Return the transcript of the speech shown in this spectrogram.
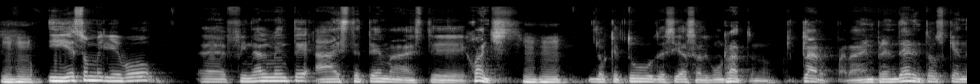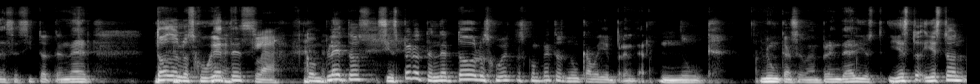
Ujú. Y eso me llevó eh, finalmente a este tema, este, Juanchis Ujú. lo que tú decías algún rato, ¿no? Claro, para emprender, entonces, ¿qué necesito tener? Todos los juguetes Claro. completos. Si espero tener todos los juguetes completos, nunca voy a emprender. Nunca. Nunca se va a emprender. Y, esto, y esto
